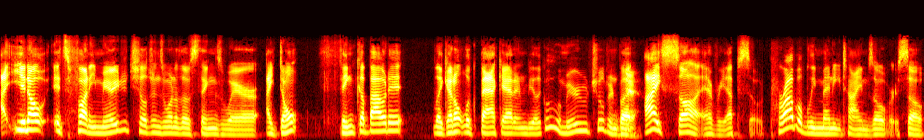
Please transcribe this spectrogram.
I, you know, it's funny. Married with Children's one of those things where I don't think about it. Like I don't look back at it and be like, "Oh, Married with Children," but Yeah. I saw every episode, probably many times over. So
